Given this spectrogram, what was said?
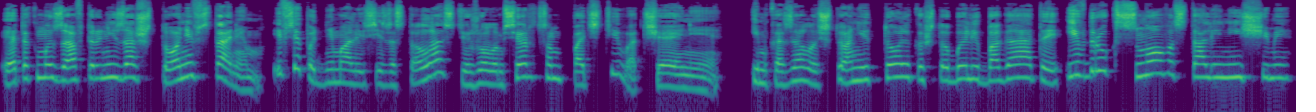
Этак мы завтра ни за что не встанем. И все поднимались из-за стола с тяжелым сердцем почти в отчаянии. Им казалось, что они только что были богаты и вдруг снова стали нищими.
